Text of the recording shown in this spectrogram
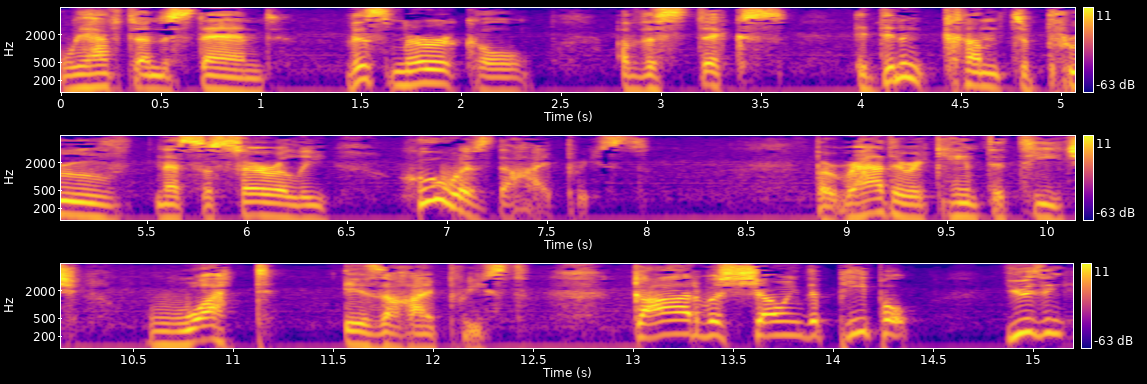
we have to understand this miracle of the sticks, it didn't come to prove necessarily who was the high priest, but rather it came to teach what is a high priest. God was showing the people using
